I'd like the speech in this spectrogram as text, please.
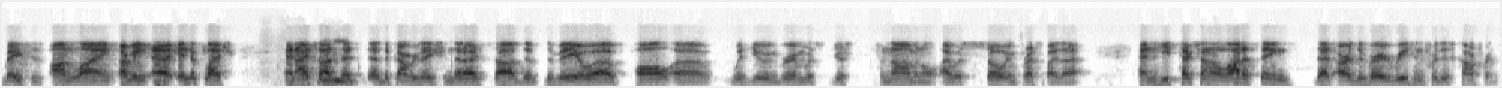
bases online. I mean, uh, in the flesh. And I thought Mhm. that uh, the conversation that I saw the the video of Paul uh, with you and Grim was just phenomenal. I was so impressed by that, and he touched on a lot of things that are the very reason for this conference.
